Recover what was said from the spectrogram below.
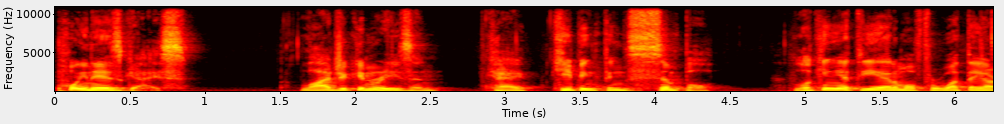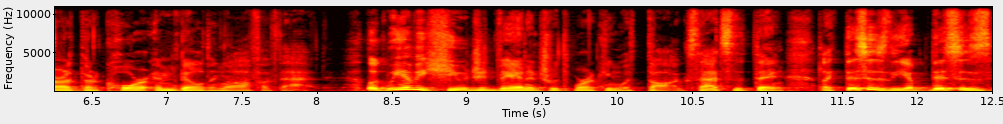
point is, guys, logic and reason. Okay, keeping things simple looking at the animal for what they are at their core and building off of that. Look, we have a huge advantage with working with dogs. That's the thing. Like this is the this is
